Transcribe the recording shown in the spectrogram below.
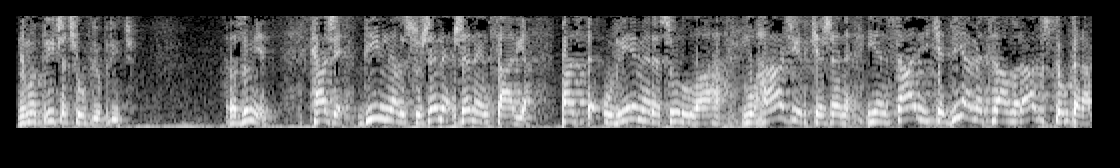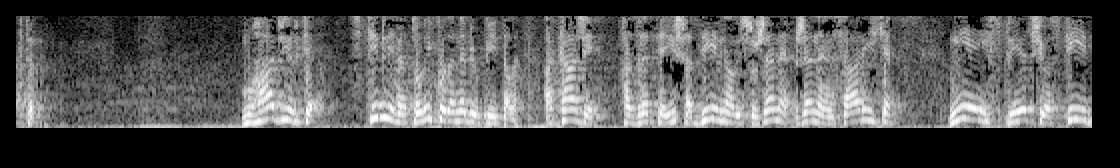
Nemoj pričati čuplju priču. Razumijete? Kaže, divne li su žene, žene ensarija. Pazite, u vrijeme Resulullaha, muhađirke žene i ensarijke diametralno različite u karakteru. Muhađirke stidljive toliko da ne bi upitale. A kaže, Hazreti Iša, divne li su žene, žene ensarijke, nije ih spriječio stid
